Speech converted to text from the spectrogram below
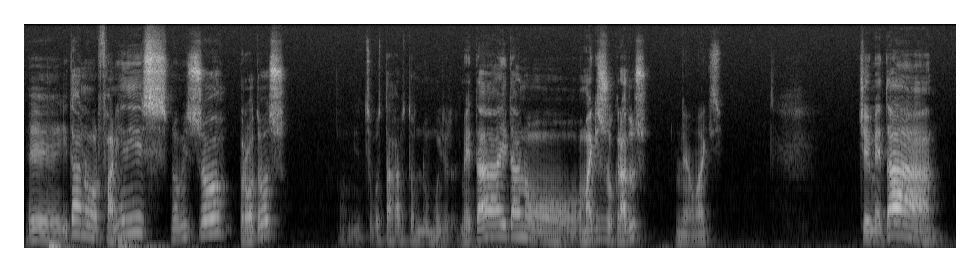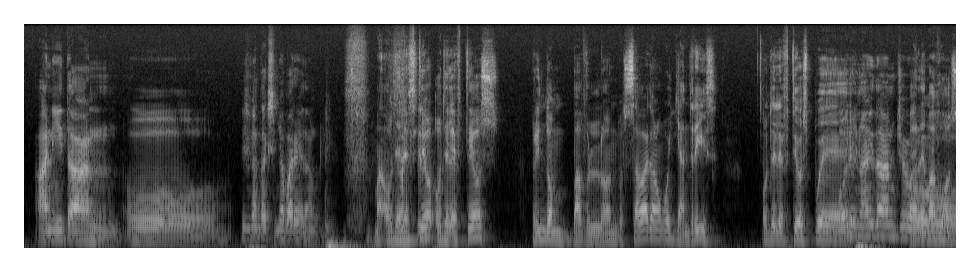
Ε, ήταν ο Ορφανίδης, νομίζω, πρώτος. Έτσι όπως τα είχα στο νου μου. Γιώργο. Μετά ήταν ο, ο Μάκης ο Σοκράτους. Ναι, ο Μάκης. Και μετά, αν ήταν ο... Είχαν εντάξει μια παρέα ήταν όλοι. Μα ο τελευταίο- ο τελευταίος πριν τον Παυλόν, τον Σάβα ήταν ο Γιαντρής. Ο τελευταίος που... ε, Μπορεί να ήταν και ο... Παλέμαχος.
